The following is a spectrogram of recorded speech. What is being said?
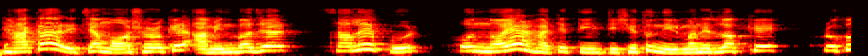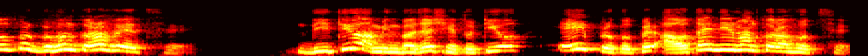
ঢাকা, রিচা মহাসড়কের আমিনবাজার, সালেহপুর ও নয়ারহাটে তিনটি সেতু নির্মাণের লক্ষ্যে প্রকল্প গ্রহণ করা হয়েছে। দ্বিতীয় আমিনবাজার সেতুটিও এই প্রকল্পের আওতায় নির্মাণ করা হচ্ছে।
